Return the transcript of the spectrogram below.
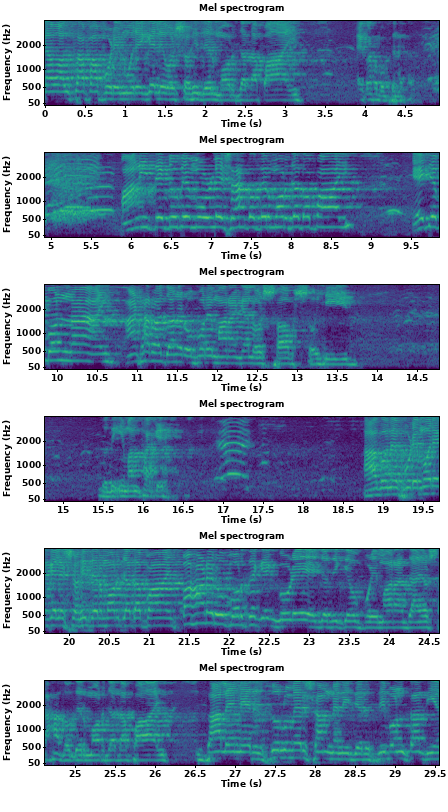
দেওয়াল চাপা পড়ে মরে গেলে গেলেও শহীদের মর্যাদা পায়। এই কথা বলছেন পানিতে ডুবে মরলে শাহাদতের মর্যাদা পায়। এই যে বন্যায় আঠারো জনের উপরে মারা গেল সব শহীদ। যদি ইমান থাকে। আগুনে পুড়ে মরে গেলে শহীদের মর্যাদা পায়। পাহাড়ের উপর থেকে গড়ে যদি কেউ পড়ে মারা যায় শাহাদতের মর্যাদা পায়। জালেমের জুলমের সামনে নিজের জীবনটা দিয়ে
